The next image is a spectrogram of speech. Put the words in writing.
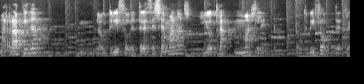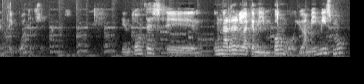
más rápida utilizo de 13 semanas y otra más lenta, la utilizo de 34 semanas. Y entonces, eh, una regla que me impongo yo a mí mismo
